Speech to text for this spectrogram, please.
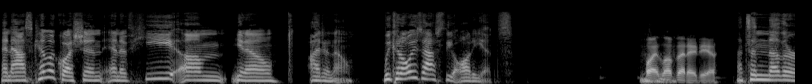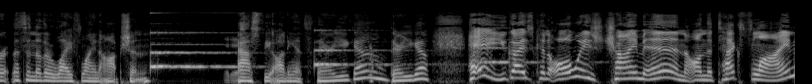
and ask him a question. And if he, um, you know, I don't know, we could always ask the audience. Oh, I love that idea. That's another that's another lifeline option. Ask the audience. There you go. There you go. Hey, you guys can always chime in on the text line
